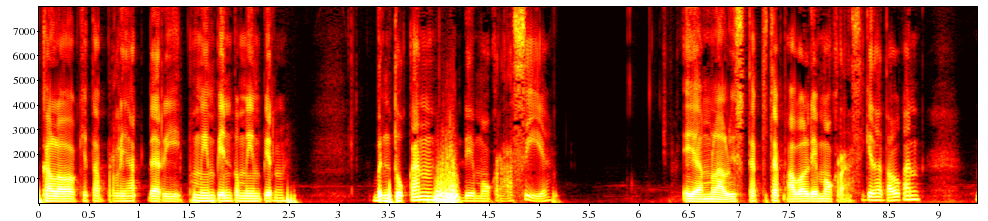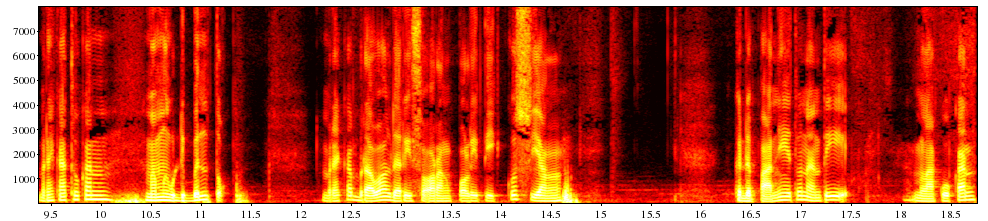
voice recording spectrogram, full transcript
kalau kita perlihat dari pemimpin-pemimpin bentukan demokrasi ya ya melalui step-step awal demokrasi kita tahu kan mereka tuh kan memang dibentuk. Mereka berawal dari seorang politikus yang ke depannya itu nanti melakukan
